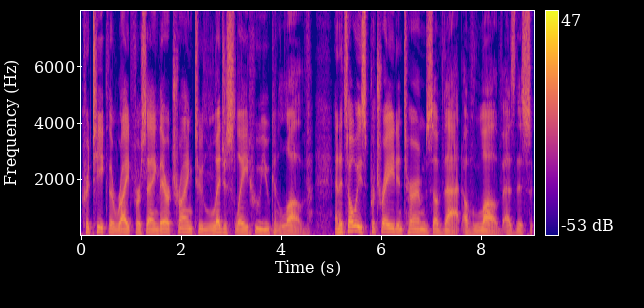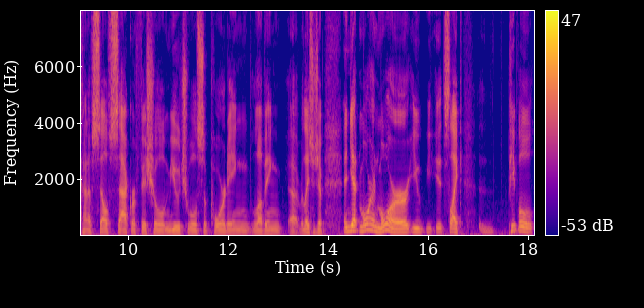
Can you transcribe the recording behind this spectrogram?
critique the right for saying they're trying to legislate who you can love. And it's always portrayed in terms of that, of love, as this kind of self sacrificial, mutual supporting, loving uh, relationship. And yet, more and more, you, it's like, people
